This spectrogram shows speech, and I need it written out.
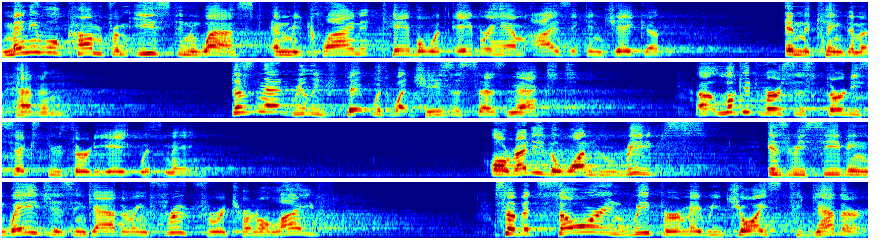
many will come from east and west and recline at table with Abraham, Isaac, and Jacob in the kingdom of heaven. Doesn't that really fit with what Jesus says next? Uh, look at verses 36 through 38 with me. Already the one who reaps is receiving wages and gathering fruit for eternal life so that sower and reaper may rejoice together.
